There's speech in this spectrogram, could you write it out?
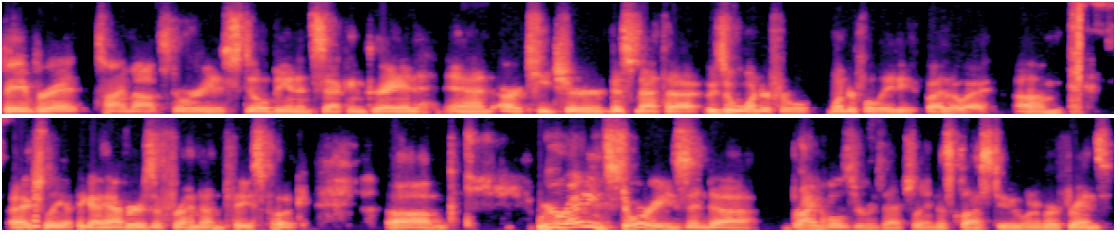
favorite timeout story is still being in second grade and our teacher miss metha who's a wonderful wonderful lady by the way um, actually i think i have her as a friend on facebook. Um, we were writing stories and uh, brian holzer was actually in this class too one of our friends.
